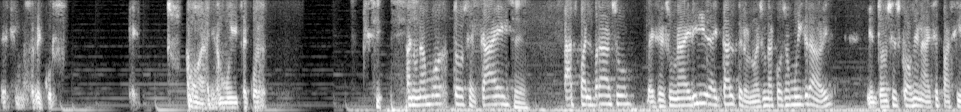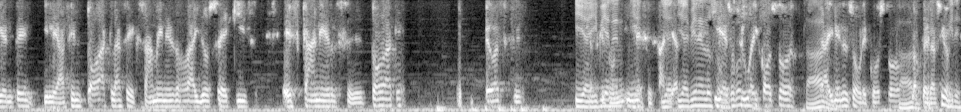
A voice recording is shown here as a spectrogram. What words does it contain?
destinarse recursos. Como era muy frecuente. Sí, sí, En una moto se cae, sí. taspa el brazo, a veces es una herida y tal, pero no es una cosa muy grave. Y entonces cogen a ese paciente y le hacen toda clase de exámenes, rayos X, escáneres, eh, toda que pruebas Y ahí vienen y, y- ahí vienen los y eso sube el costo, Claro. ahí viene el sobrecosto de Claro. la operación. Mire.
